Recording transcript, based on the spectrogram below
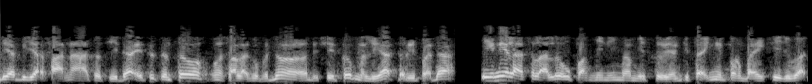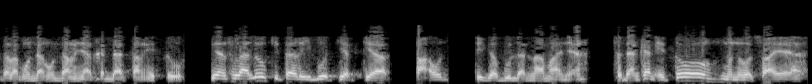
Dia bijaksana atau tidak itu tentu masalah gubernur di situ melihat daripada inilah selalu upah minimum itu yang kita ingin perbaiki juga dalam undang-undang yang akan datang itu. Yang selalu kita ribut tiap-tiap tahun tiga bulan lamanya. Sedangkan itu menurut saya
